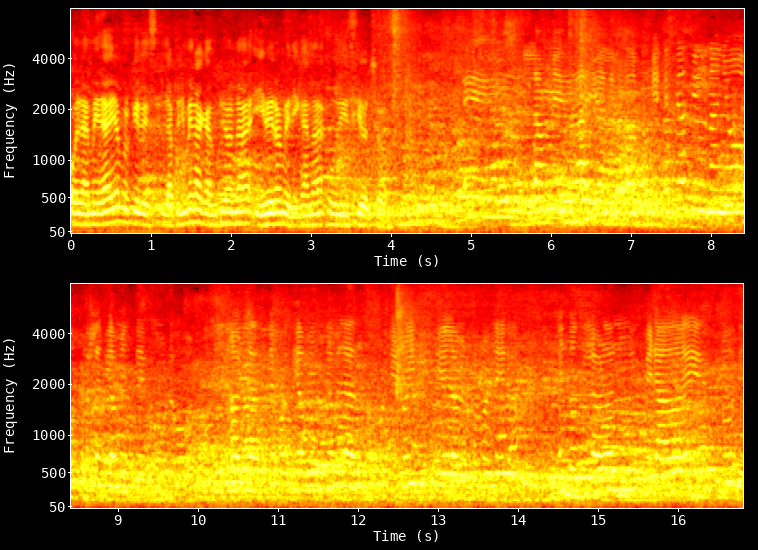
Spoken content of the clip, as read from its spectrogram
o la medalla porque eres la primera campeona iberoamericana U18? Eh, la medalla, la verdad, porque este ha sido un año relativamente duro, hablando, deportivamente hablando, porque no inicié de la mejor manera. Entonces, la verdad, no me esperaba esto, entonces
